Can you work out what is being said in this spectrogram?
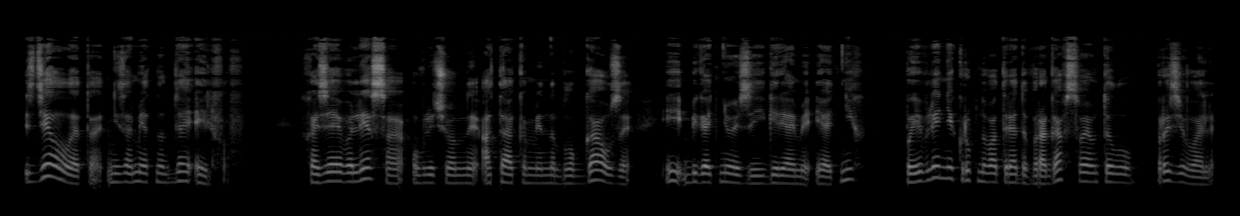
сделал это незаметно для эльфов. Хозяева леса, увлеченные атаками на блокгаузы и беготней за егерями и от них, появление крупного отряда врага в своем тылу прозевали.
